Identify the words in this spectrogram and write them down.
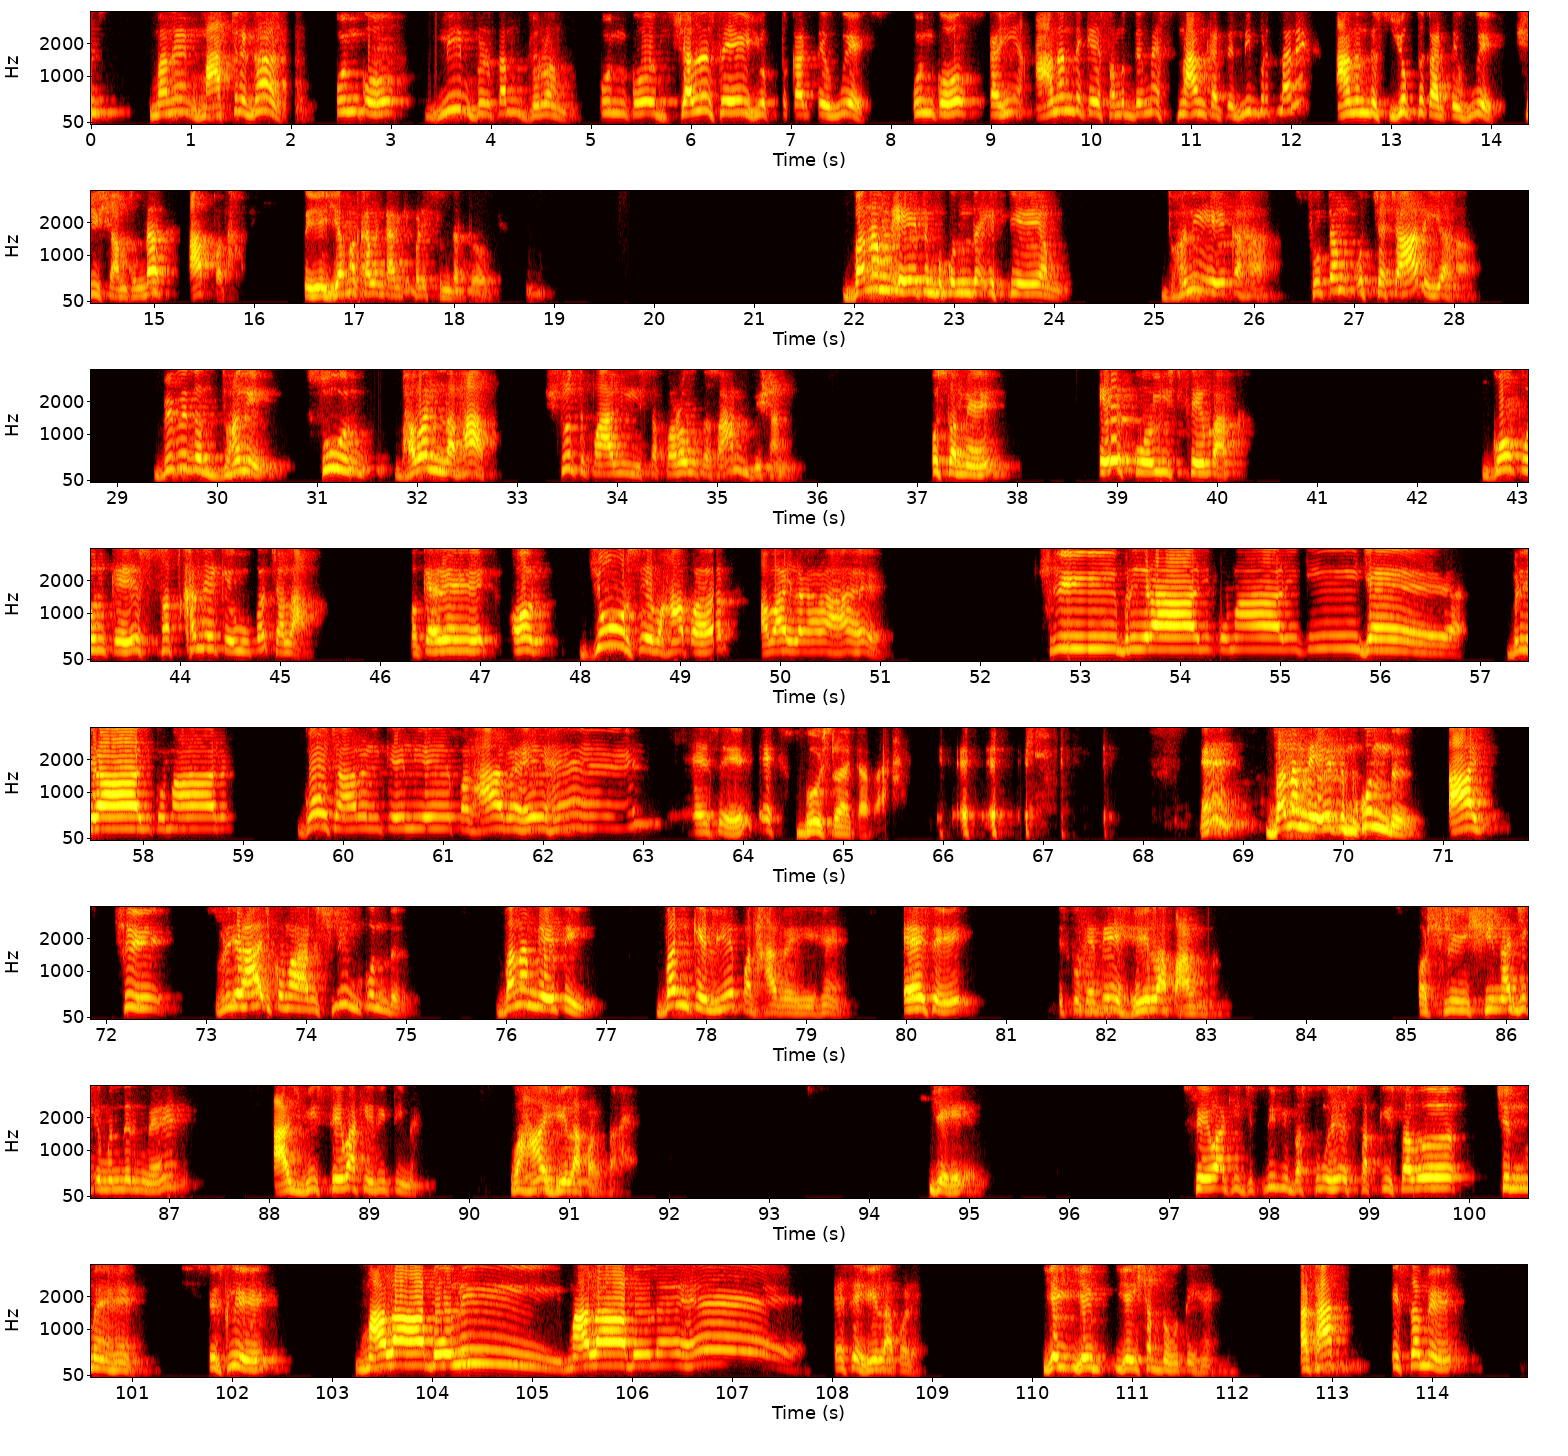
माने मातृगण, उनको निवृतम दुरम, उनको जल से युक्त करते हुए, उनको कहीं आनंद के समुद्र में स्नान करते, निवृत्त माने आनंद युक्त करते हुए श्री श्याम सुंदर आप पधारे। तो ये यमक अलंकार के बड़े सुंदर प्रयोग है। वनम एत मुकुंद इत्येयम, ध्वनि एक, स्फुटम उच्चार यह विविध ध्वनि, सूर, भवन नभा, श्रुत पाली सपरौकसाम विषण उस समय एक कोई सेवक गोपुर के सतखने के ऊपर चला। और कह रहे और ज़ोर से वहाँ पर आवाज़ लगा रहा है, श्री ब्रिजराज कुमार की जय। ब्रिजराज कुमार गोचारण के लिए पधार रहे हैं। ऐसे घोषणा कर रहा है। वनम एक मुकुंद, आज श्री ब्रजराज कुमार श्री मुकुंद वनम एति वन के लिए पधार रहे हैं। ऐसे इसको कहते हैं हेला पालना और श्री श्रीनाथ जी के मंदिर में आज भी सेवा की रीति में वहाँ हेला पड़ता है। ये सेवा की जितनी भी वस्तुएँ हैं, सबकी सब चिन्मय हैं। इसलिए माला बोली, माला बोले है। ऐसे हेला पड़े। ये ये ये शब्द होते हैं। अर्थात इस समय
